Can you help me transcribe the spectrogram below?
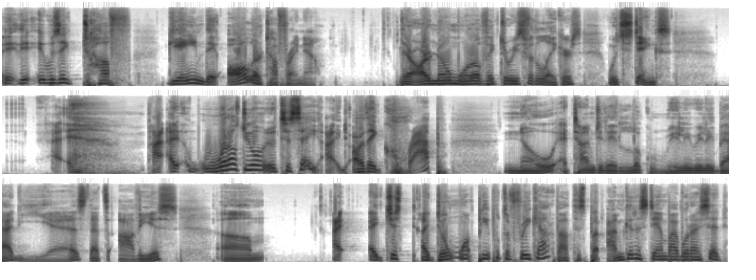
It, it, it was a tough game. They all are tough right now. There are no moral victories for the Lakers, which stinks. I, I, what else do you want to say? I, are they crap? No. At times, do they look really, really bad? Yes, that's obvious. Um, I just I don't want people to freak out about this, but I'm going to stand by what I said.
